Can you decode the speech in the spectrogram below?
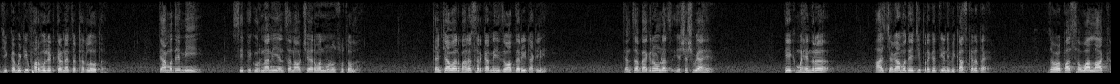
जी कमिटी फॉर्म्युलेट करण्याचं ठरलं होतं त्यामध्ये मी सी पी गुरनानी यांचं नाव चेअरमन म्हणून सुचवलं. त्यांच्यावर भारत सरकारने ही जबाबदारी टाकली. त्यांचा बॅकग्राऊंडच यशस्वी आहे. टेक महेंद्र आज जगामध्ये जी प्रगती आणि विकास करत आहे जवळपास सव्वा लाख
